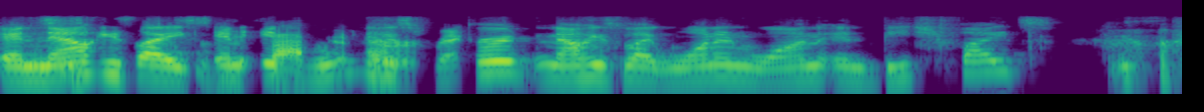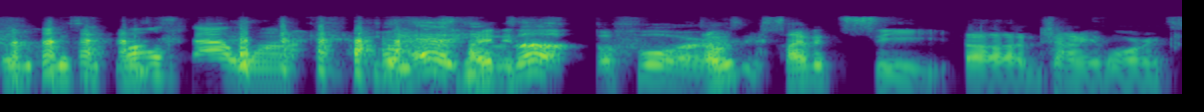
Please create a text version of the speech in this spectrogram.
and This now is- he's like, and it ruined his record. Now he's like one and one in beach fights because he lost that one. He had he was up before. I was excited to see uh, Johnny Lawrence.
